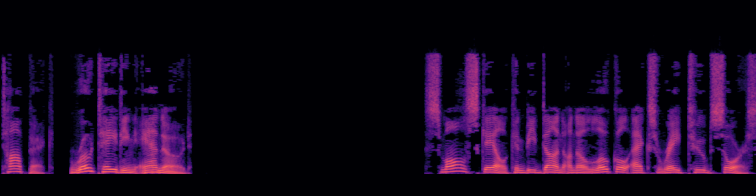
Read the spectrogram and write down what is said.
Topic: Rotating anode. Small scale can be done on a local X-ray tube source,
